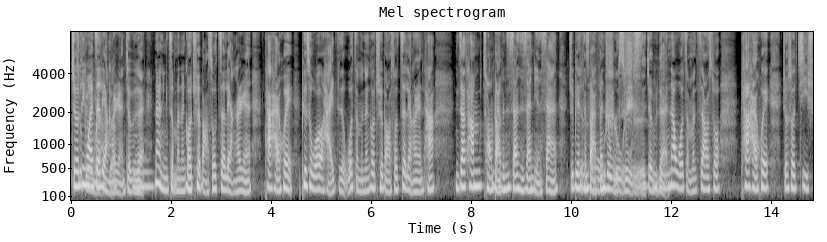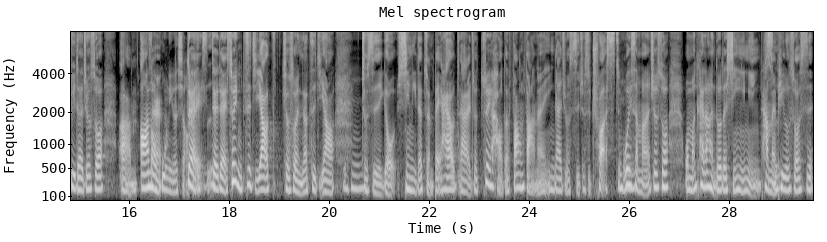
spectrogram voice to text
就另外这两个人，对不对？那你怎么能够确保说这两个人他还会？譬如说我有孩子，我怎么能够确保说这两个人他？你知道他们从百分之三十三点三就变成百分之五十五十，对不对？那我怎么知道说？他还会就说继续的，就是说啊，honor 照顾你的小孩子，对对，所以你自己要，就是说你要自己要，就是有心理的准备。还有再来，就最好的方法呢，应该就是就是 trust。为什么？就是说我们看到很多的新移民，他们譬如说是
